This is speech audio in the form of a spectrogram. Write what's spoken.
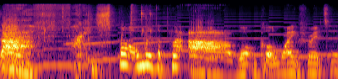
Ah, fucking spot on with the plat. Ah, what? Got to wait for it to.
